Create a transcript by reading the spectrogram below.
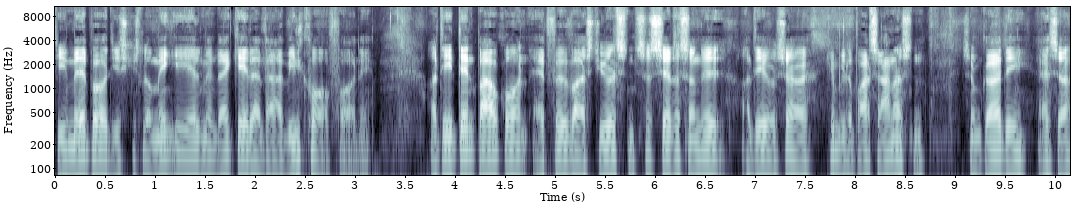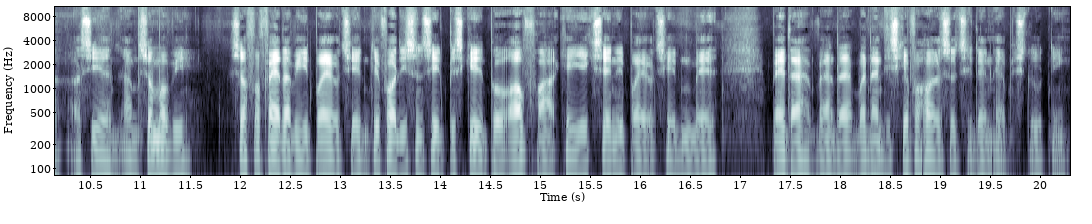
de er med på, at de skal slå mink ihjel, men hvad gælder der af vilkår for det? Og det er den baggrund, at Fødevarestyrelsen så sætter sig ned, og det er jo så Camilla Brats Andersen, som gør det, altså og siger, jamen, så må vi så forfatter vi et brev til dem. Det får de sådan set besked på opfra. Kan I ikke sende et brev til dem med, hvad der, hvad der, hvordan de skal forholde sig til den her beslutning?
